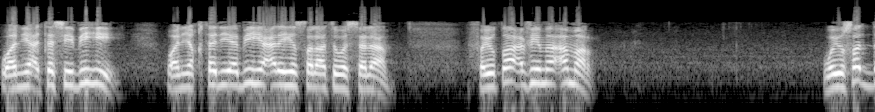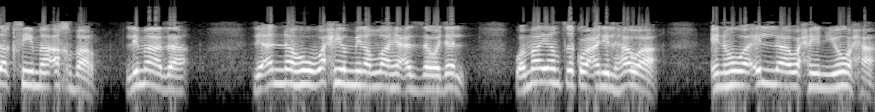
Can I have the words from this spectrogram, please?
وأن يأتسي به وأن يقتدي به عليه الصلاة والسلام. فيطاع فيما أمر ويصدق فيما أخبر. لماذا؟ لأنه وحي من الله عز وجل وما ينطق عن الهوى إن هو إلا وحي يوحى.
